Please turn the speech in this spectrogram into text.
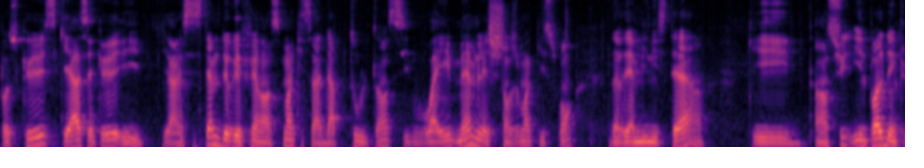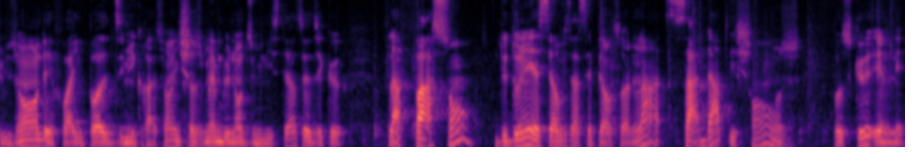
Parce que ce qu'il y a, c'est qu'il y a un système de référencement qui s'adapte tout le temps. Si vous voyez même les changements qui se font dans les ministères, qui ensuite, ils parlent d'inclusion, des fois ils parlent d'immigration, ils changent même le nom du ministère. C'est-à-dire que la façon de donner les services à ces personnes-là s'adapte et change parce qu'elle n'est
